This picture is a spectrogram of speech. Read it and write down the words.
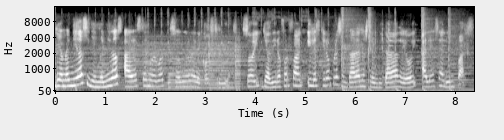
Bienvenidas y bienvenidos a este nuevo episodio de Deconstruidas. Soy Yadira Farfán y les quiero presentar a nuestra invitada de hoy, Alesia Lynn Paz,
